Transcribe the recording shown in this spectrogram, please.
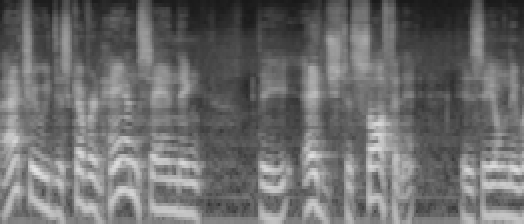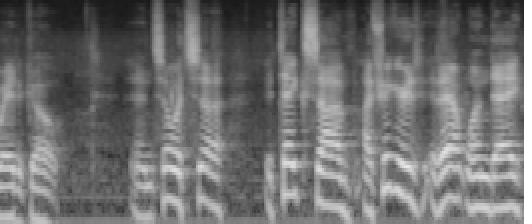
actually we discovered hand sanding the edge to soften it is the only way to go. And so it's uh, it takes. Uh, I figured it out one day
